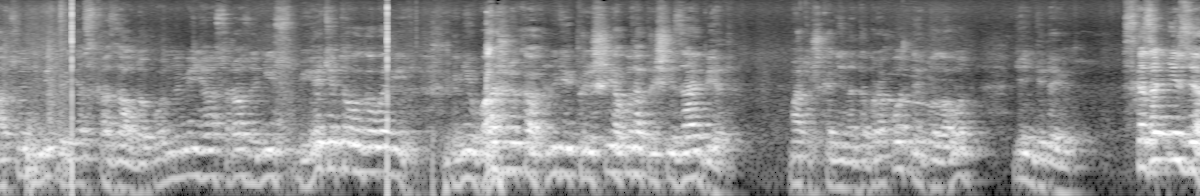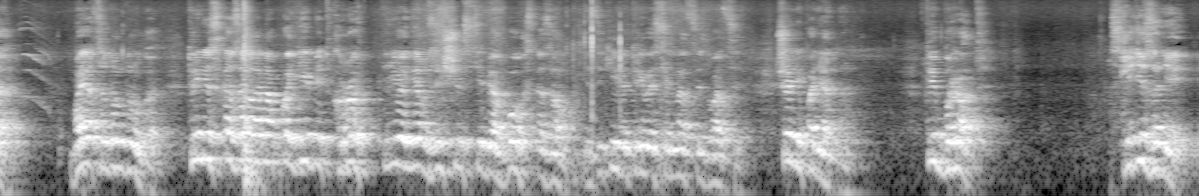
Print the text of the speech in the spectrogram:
отцу Дмитрию я сказал, так он на меня сразу не сметь этого говорить. И не важно как, люди пришли, а куда пришли за обед? Матушка Нина доброхотная была, он деньги дают. Сказать нельзя, боятся друг друга. Ты не сказал, она погибнет, кровь ее я взыщу с тебя, Бог сказал. Иезекииля 3, 18, 20. Что непонятно? Ты брат, следи за ней.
